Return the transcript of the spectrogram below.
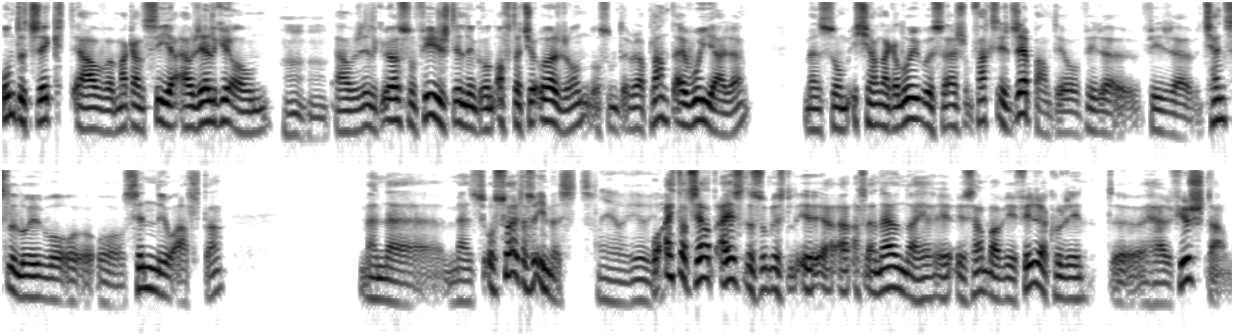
undertrykt av, man kan si, av religion, mm av religiøs som fyrstillingon, ofte ikke øren, og som det var plant i vujere, men som ikke har noen i seg, som faktisk er drepende og for, for kjensleløyv og, og, og sinne og alt det. Men, uh, men, og så er det så immest. Jo, jo, jo. Og etter at jeg eisene som at jeg nevner her, i samband med fyrre korint uh, her fyrstan,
